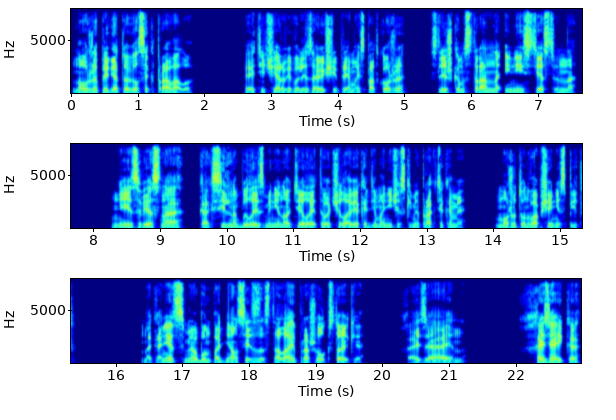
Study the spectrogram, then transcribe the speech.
но уже приготовился к провалу. Эти черви, вылезающие прямо из-под кожи, слишком странно и неестественно. Неизвестно, как сильно было изменено тело этого человека демоническими практиками. Может, он вообще не спит. Наконец Мёбун поднялся из-за стола и прошел к стойке. «Хозяин!» «Хозяйка!»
